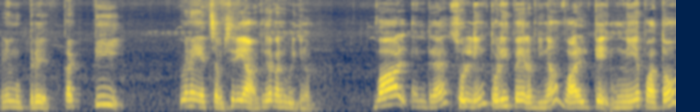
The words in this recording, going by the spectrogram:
வினைமுற்று கட்டி வினையச்சம் சரியா? இப்படி தான் கண்டுபிடிக்கணும். வாழ் என்ற சொல்லின் தொழிற்பெயர் அப்படின்னா வாழ்க்கை. முன்னையே பார்த்தோம்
